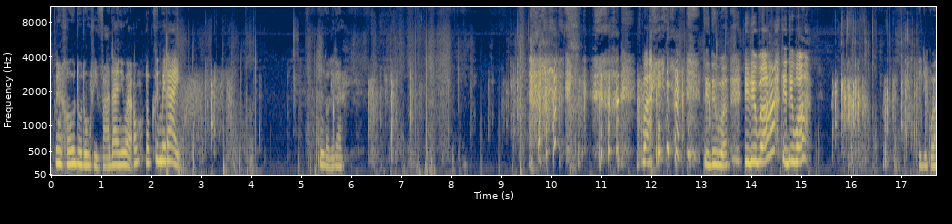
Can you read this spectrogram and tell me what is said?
เพื่อนเขาดูดวงสีฟ้าได้นี่หว่า เอ้าเราขึ้นไม่ได้ ขึ้นก่อนเลยกัน ไหวเนี่ยตื่นดึงวะตื่นดึงวะตื่นดึงวะไปดีกว่า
